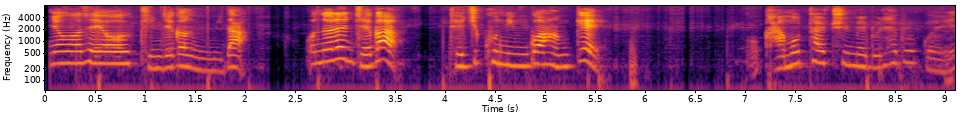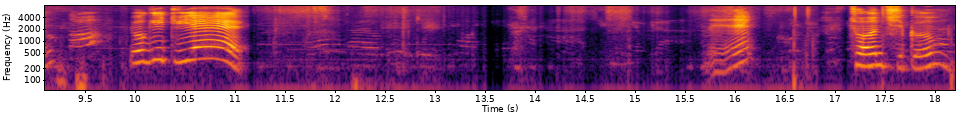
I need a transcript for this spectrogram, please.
안녕하세요. 김재강입니다. 오늘은 제가 돼지코님과 함께 어, 감옥 탈출 맵을 해볼 거예요. 여기 뒤에 네. 전 지금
